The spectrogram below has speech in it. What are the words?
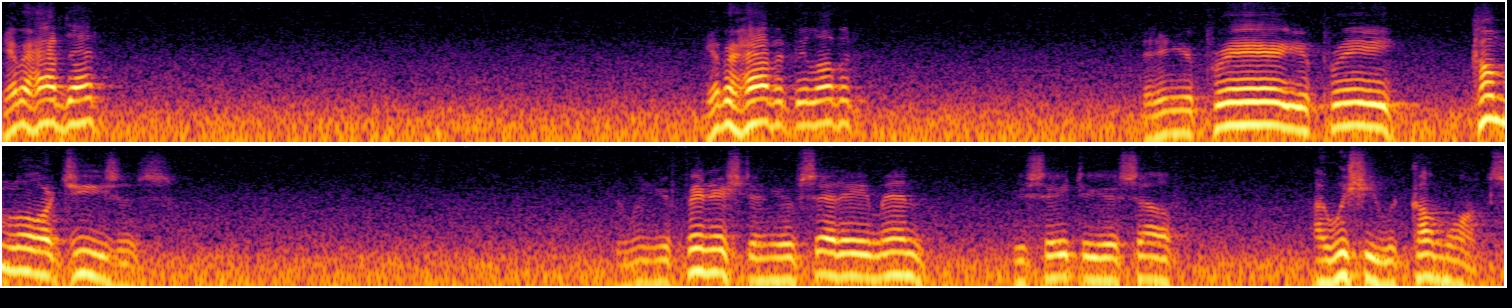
You ever have that? You ever have it, beloved? That in your prayer you pray, Come, Lord Jesus. And when you're finished and you've said amen, you say to yourself, I wish he would come once.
